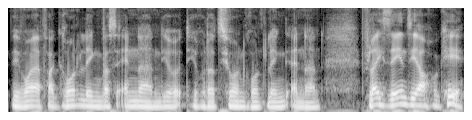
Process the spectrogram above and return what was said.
wir wollen einfach grundlegend was ändern, die, die Rotation grundlegend ändern. Vielleicht sehen sie auch, okay,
